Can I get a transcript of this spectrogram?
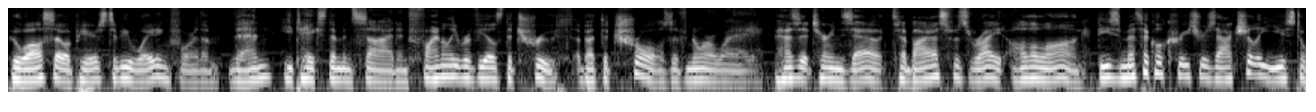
who also appears to be waiting for them. Then, he takes them inside and finally reveals the truth about the trolls of Norway. As it turns out, Tobias was right all along. These mythical creatures actually used to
